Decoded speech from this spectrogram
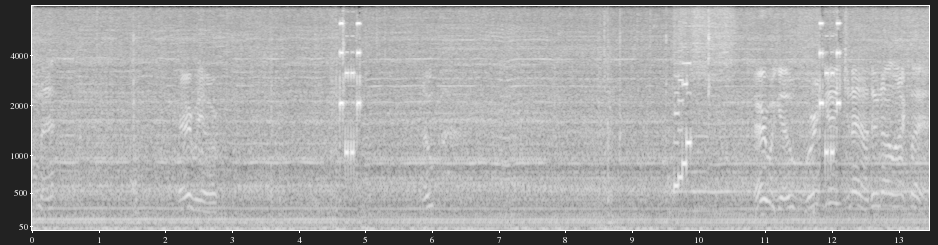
on that. There we are. Nope. There we go. We're engaged now. I do not like that.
